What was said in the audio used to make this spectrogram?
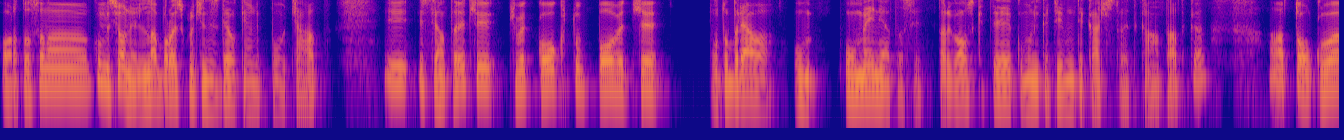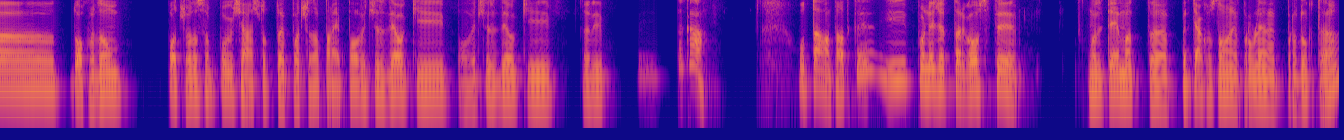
хората са на комисиони или на брой изключени сделки, нали, получават. И истината е, че човек колкото повече подобрява уменията си, търговските, комуникативните качества и така нататък, толкова дохода му почва да се повишава, защото той почва да прави повече сделки, повече сделки, нали, така. От там нататък и понеже търговците, нали, те имат, при тях основният проблем е продукта,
